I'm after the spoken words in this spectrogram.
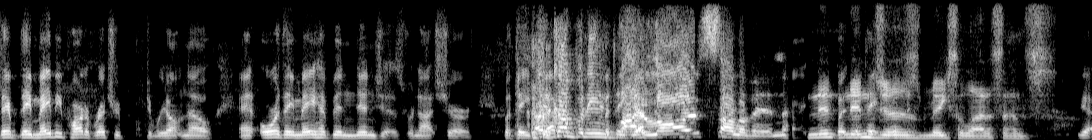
they they may be part of Retribution. We don't know, and or they may have been ninjas. We're not sure. But they def- Accompanied but they by def- Lars Sullivan. Nin- But- but they- ninjas makes a lot of sense. Yeah.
